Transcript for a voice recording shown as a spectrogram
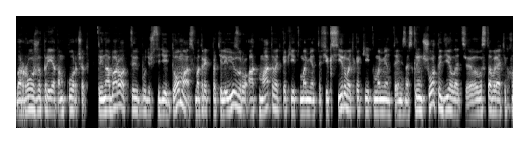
рожи при этом корчат, ты наоборот, ты будешь сидеть дома, смотреть по телевизору, отматывать какие-то моменты, фиксировать какие-то моменты, я не знаю, скриншоты делать, э, выставлять их в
